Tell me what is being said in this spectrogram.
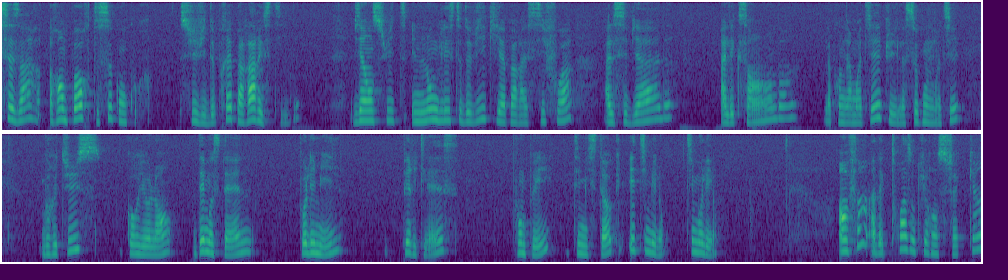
César remporte ce concours, suivi de près par Aristide. Vient ensuite une longue liste de vies qui apparaît six fois Alcibiade, Alexandre, la première moitié, puis la seconde moitié, Brutus, Coriolan, Démosthène, Polémile, Périclès, Pompée, Thémistocle et Timoléon. Enfin, avec trois occurrences chacun,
